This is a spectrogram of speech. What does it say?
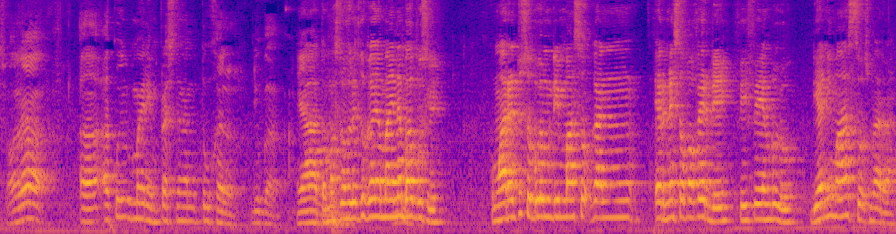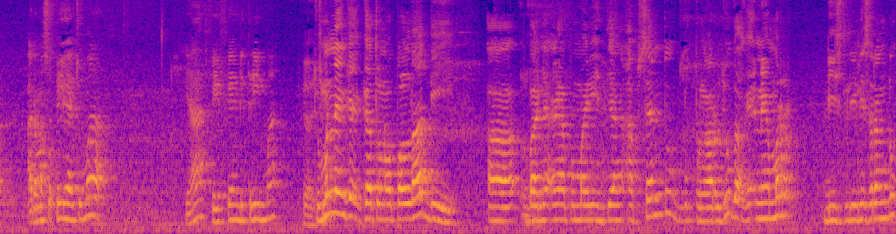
Soalnya eh, aku main impress dengan Tuchel juga. Ya, Thomas Tuchel itu gaya mainnya bagus sih. Kemarin tuh sebelum dimasukkan Ernesto Valverde, VV yang dulu, dia nih masuk sebenarnya. Ada masuk pilihan cuma ya VV yang diterima. Ya, Cuman yang kayak kata Nopal tadi, eh, banyaknya pemain inti yang absen tuh pengaruh juga kayak Neymar di lini serang tuh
